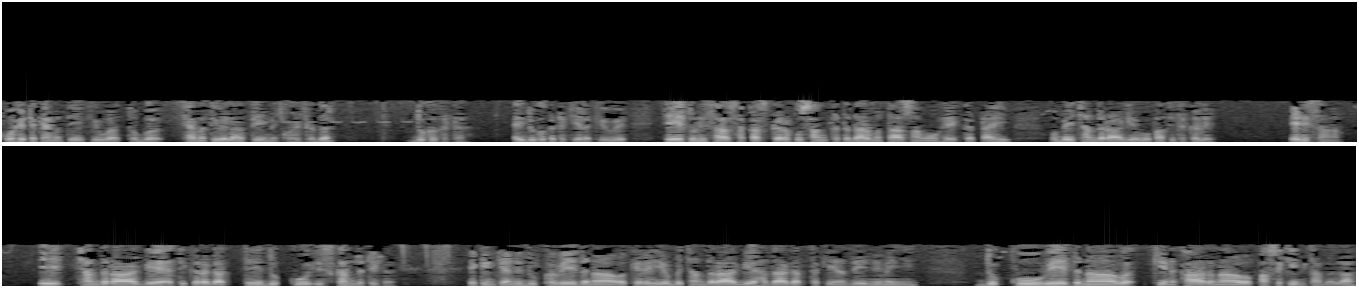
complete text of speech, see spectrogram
කොහෙට කැමතියි කිව්වත් ඔබ කැමති වෙලා තියෙන්නේ කොහෙටද? දුකකට. ඒ දුකකට කියලා කිව්වේ? හේතු නිසා සකස් කරපු සංකත ධර්මතා සමූහයකටයි ඔබේ චන්දරාගය ඔබ පතිත කළේ. ඒ නිසා ඒ චන්දරාගය ඇති කරගත්තේ දුක්ඛ ස්කන්ධ ටික. එකකින් කියන්නේ දුක් වේදනාව කෙරෙහි ඔබ චන්දරාගය හදාගත්ත කියන දේ නෙමෙයි දුක්ඛ වේදනාව කියන කාරණාව පසකින් තබලා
